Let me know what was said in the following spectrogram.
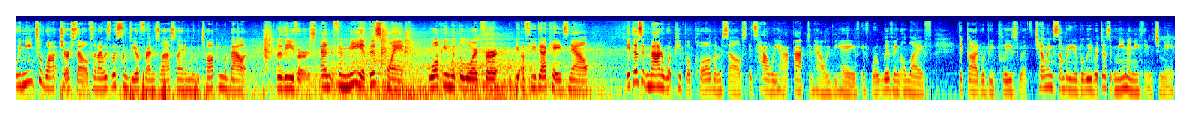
we need to watch ourselves. And I was with some dear friends last night and we were talking about believers. And for me, at this point, walking with the Lord for a few decades now, it doesn't matter what people call themselves, it's how we act and how we behave if we're living a life that God would be pleased with. Telling somebody a believer, it doesn't mean anything to me.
